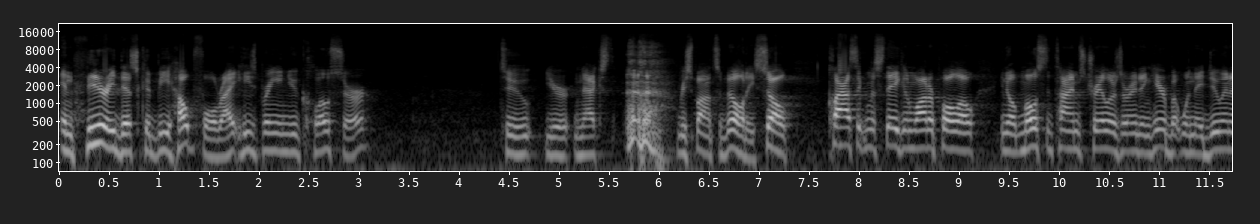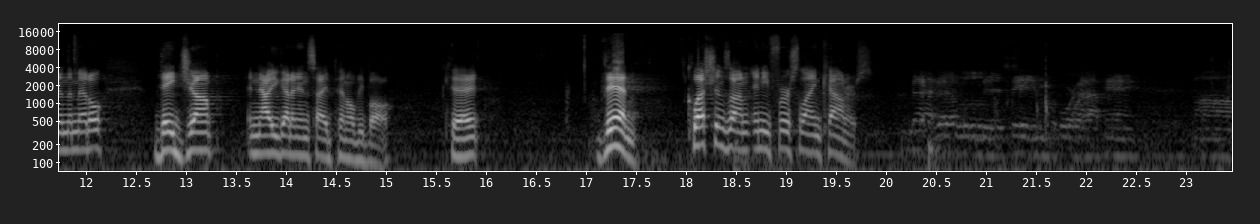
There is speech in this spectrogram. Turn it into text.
in theory, this could be helpful, right? He's bringing you closer to your next responsibility. So, classic mistake in water polo, you know, most of the times trailers are ending here, but when they do end in the middle, they jump, and now you got an inside penalty ball. Okay? Then, questions on any first line counters? Back up a little bit, say before half tank, um,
